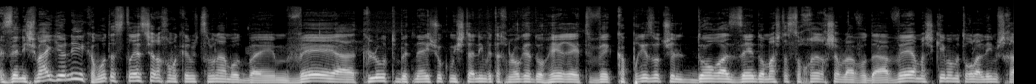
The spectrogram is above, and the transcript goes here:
זה נשמע הגיוני כמות הסטרס שאנחנו מכירים שצריכים לעמוד בהם והתלות בתנאי שוק משתנים וטכנולוגיה דוהרת וקפריזות של דור ה-Z או מה שאתה שוכר עכשיו לעבודה והמשקיעים המטורללים שלך.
